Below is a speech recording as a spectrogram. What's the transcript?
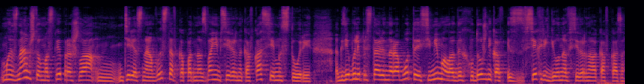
мы знаем, что в Москве прошла интересная выставка под названием «Северный Кавказ. Семь историй», где были представлены работы семи молодых художников из всех регионов Северного Кавказа.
